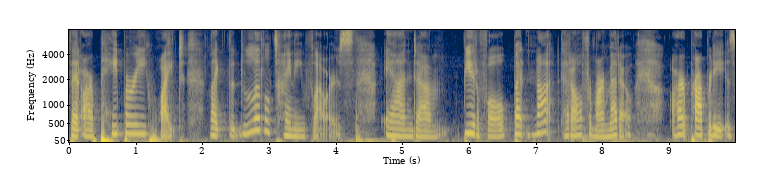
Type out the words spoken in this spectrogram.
that are papery white like the little tiny flowers and um, beautiful, but not at all from our meadow. Our property is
